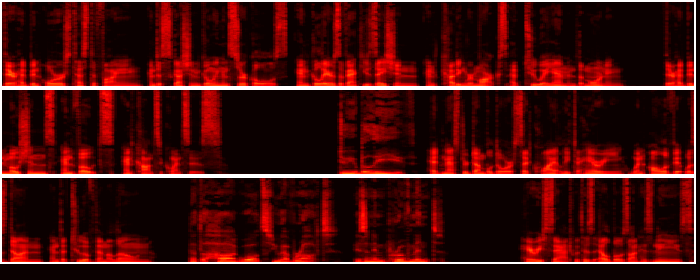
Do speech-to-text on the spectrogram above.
There had been Aurors testifying, and discussion going in circles, and glares of accusation and cutting remarks at 2 a.m. in the morning. There had been motions and votes and consequences. Do you believe? Headmaster Dumbledore said quietly to Harry when all of it was done and the two of them alone. That the Hogwarts you have wrought is an improvement? Harry sat with his elbows on his knees,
